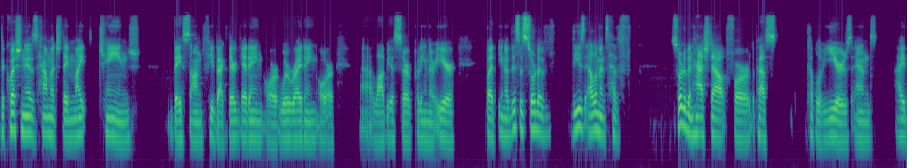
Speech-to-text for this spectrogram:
the question is how much they might change based on feedback they're getting or we're writing or uh, lobbyists are putting in their ear. But, you know, this is sort of, these elements have sort of been hashed out for the past couple of years. And I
